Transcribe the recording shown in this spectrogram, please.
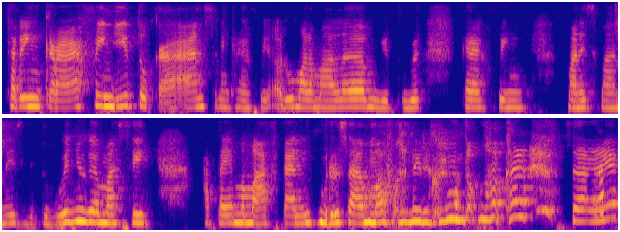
sering craving gitu kan sering craving aduh malam-malam gitu. Gue craving manis-manis gitu. Gue juga masih apa ya memaafkan berusaha memaafkan diri gue untuk makan. Misalnya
